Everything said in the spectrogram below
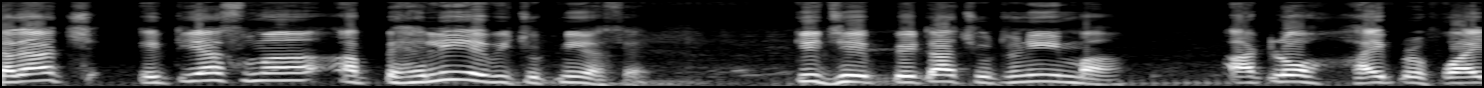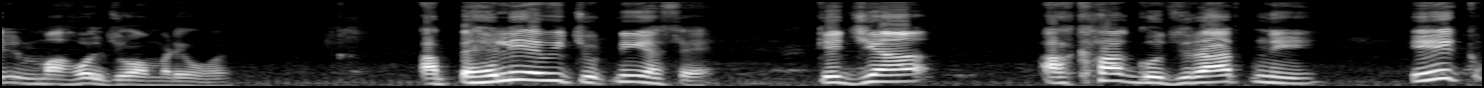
કદાચ ઇતિહાસમાં આ પહેલી એવી ચૂંટણી હશે કે જે પેટા ચૂંટણીમાં આટલો હાઈ પ્રોફાઇલ માહોલ જોવા મળ્યો હોય. આ પહેલી એવી ચૂંટણી હશે કે જ્યાં આખા ગુજરાતની એક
